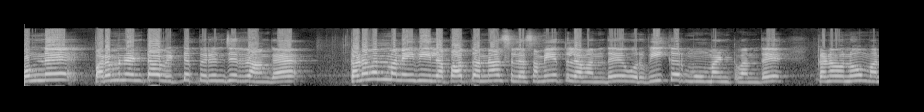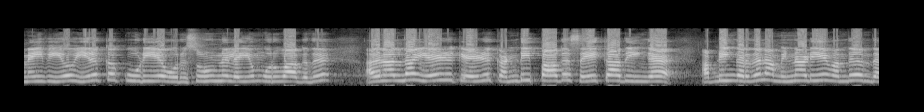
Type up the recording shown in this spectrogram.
ஒன்று பர்மனெண்ட்டாக விட்டு பிரிஞ்சிடுறாங்க. கணவன் மனைவியில் பார்த்தோன்னா சில சமயத்தில் வந்து ஒரு வீக்கர் மூமெண்ட் வந்து கணவனோ மனைவியோ இறக்கக்கூடிய ஒரு சூழ்நிலையும் உருவாகுது. அதனால தான் ஏழுக்கு ஏழு கண்டிப்பாக சேர்க்காதீங்க அப்படிங்கிறத நான் முன்னாடியே வந்து அந்த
